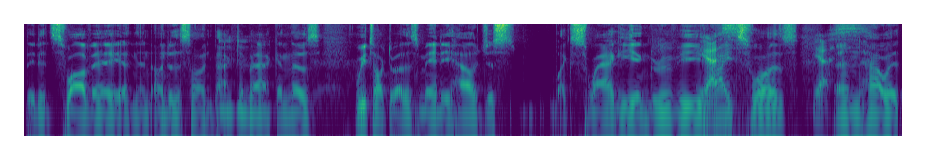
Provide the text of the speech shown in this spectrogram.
they did Suave and then Under the Sun back Mm-hmm. to back, and those we talked about this, Mandy, how just like swaggy and groovy Yes. Heights was, Yes. and how it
